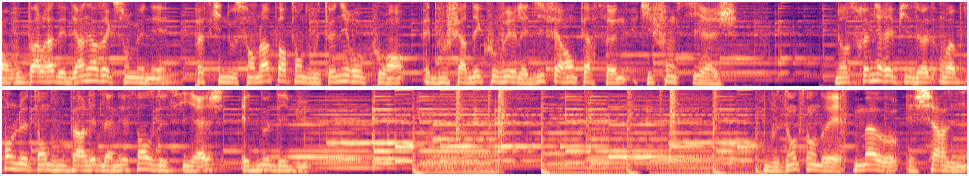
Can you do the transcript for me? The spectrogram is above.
On vous parlera des dernières actions menées parce qu'il nous semble important de vous tenir au courant et de vous faire découvrir les différentes personnes qui font sillage. Dans ce premier épisode, on va prendre le temps de vous parler de la naissance de sillage et de nos débuts. Vous entendrez Mao et Charlie,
